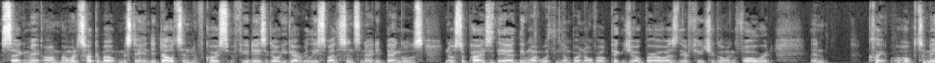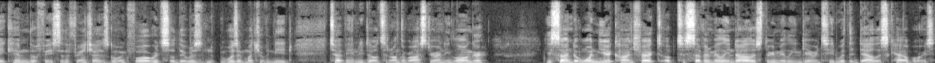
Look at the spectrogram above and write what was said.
segment, um, I want to talk about Mr. Andy Dalton. Of course, a few days ago, he got released by the Cincinnati Bengals. No surprise there. They went with number one overall pick Joe Burrow as their future going forward, and claim, hope to make him the face of the franchise going forward. So there was wasn't much of a need to have Andy Dalton on the roster any longer. He signed a one-year contract up to $7 million, $3 million guaranteed with the Dallas Cowboys.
